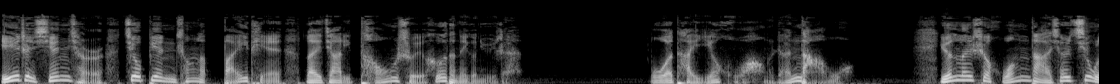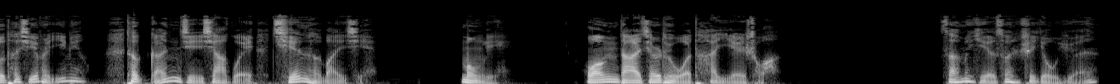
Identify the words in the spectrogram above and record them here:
一阵仙气儿就变成了白天来家里讨水喝的那个女人。我太爷恍然大悟，原来是黄大仙救了他媳妇一命，他赶紧下跪千恩万谢。梦里，黄大仙对我太爷说：“咱们也算是有缘，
